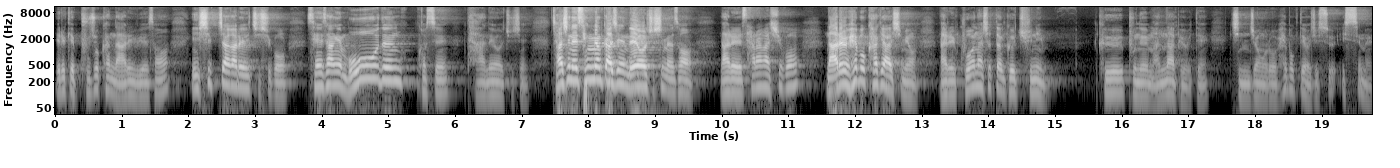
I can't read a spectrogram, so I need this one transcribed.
이렇게 부족한 나를 위해서 이 십자가를 지시고 세상의 모든 것을 다 내어주신 자신의 생명까지 내어주시면서 나를 사랑하시고 나를 회복하게 하시며 나를 구원하셨던 그 주님, 그 분을 만나 배울 때 진정으로 회복되어질 수 있음을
